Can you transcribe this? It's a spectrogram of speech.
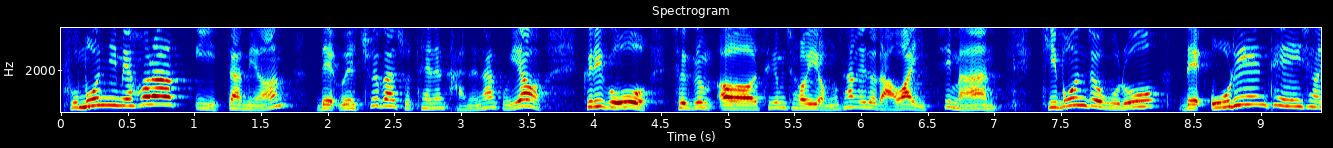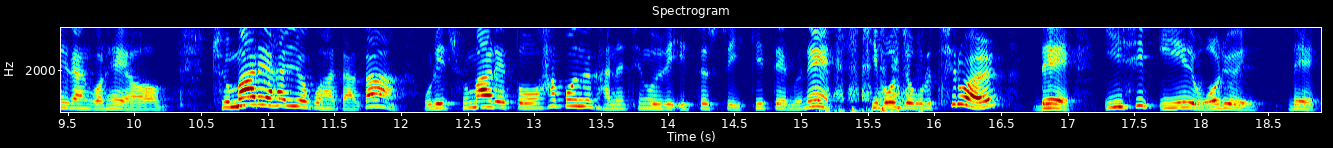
부모님의 허락이 있다면 네, 외출과 조퇴는 가능하고요. 그리고 지금 어, 지금 저희 영상에도 나와 있지만 기본적으로 네, 오리엔테이션이라는 걸 해요. 주말에 하려고 하다가 우리 주말에 또 학원을 가는 친구들이 있을 수 있기 때문에 기본적으로 7월 네, 22일 월요일 네,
